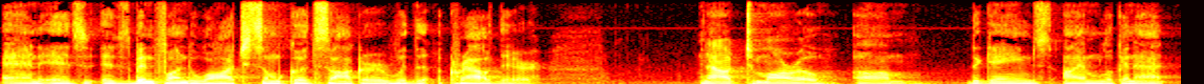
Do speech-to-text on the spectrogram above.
and it's it's been fun to watch some good soccer with the crowd there. Now tomorrow, um, the games I am looking at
